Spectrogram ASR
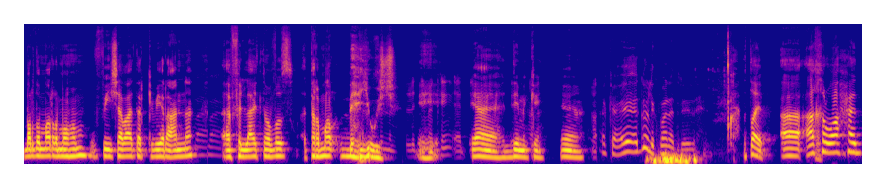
برضه مرة مهم وفي شباتر كبيرة عنه أه، في ال light novels ترى مر huge ال demon إيه. king- yeah demon king yeah. okay أقول لك ما ندري. الحين طيب آه آخر واحد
